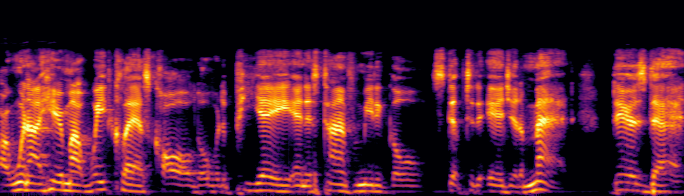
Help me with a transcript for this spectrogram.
or when I hear my weight class called over the PA and it's time for me to go step to the edge of the mat, there's that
